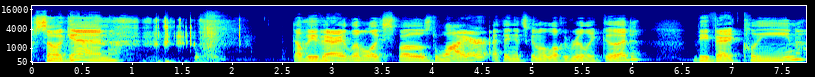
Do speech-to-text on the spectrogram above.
So again, there'll be very little exposed wire. I think it's going to look really good, be very clean.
